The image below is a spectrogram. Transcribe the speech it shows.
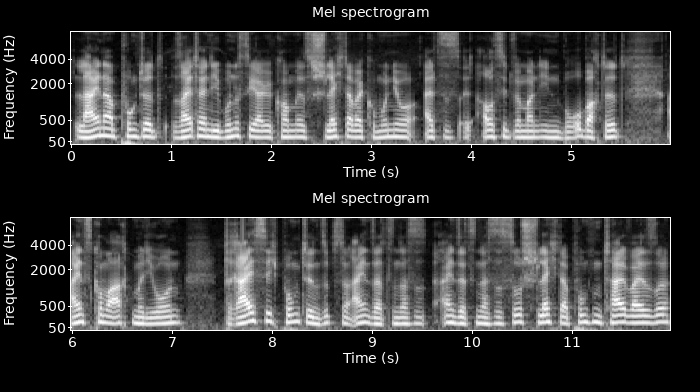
Liner punktet, seit er in die Bundesliga gekommen ist, schlechter bei Comunio, als es aussieht, wenn man ihn beobachtet. 1,8 Millionen, 30 Punkte in 17 Einsätzen, das ist, Einsätzen, das ist so schlecht. Da punkten teilweise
